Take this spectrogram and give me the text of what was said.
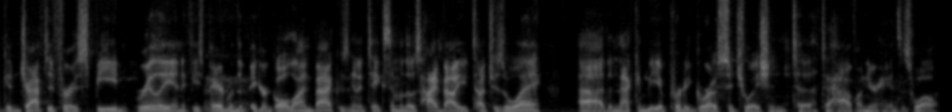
get drafted for his speed, really, and if he's paired with a bigger goal line back who's going to take some of those high value touches away, uh, then that can be a pretty gross situation to to have on your hands as well.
